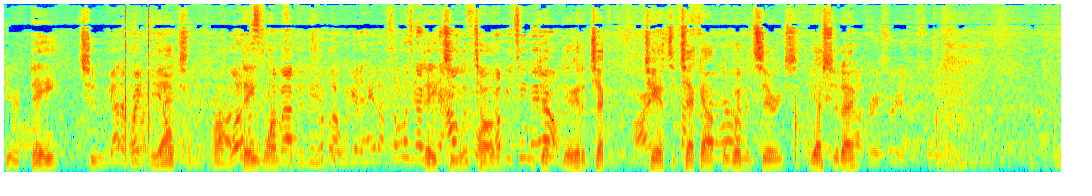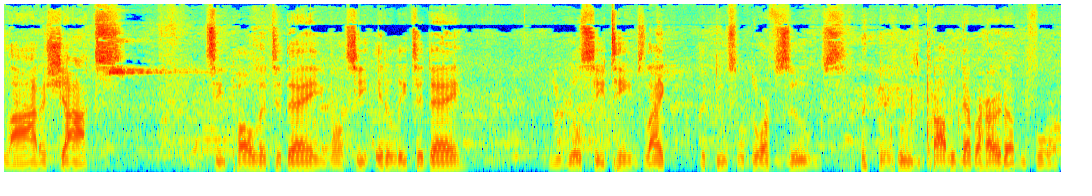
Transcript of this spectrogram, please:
here, day two of the action in Prague. Day one for the men, but day two in total. Did you, did you get a check, chance to check out the women's series yesterday? A lot of shocks. You won't see Poland today. You won't see Italy today. You will see teams like the Dusseldorf Zoos, who you probably never heard of before.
